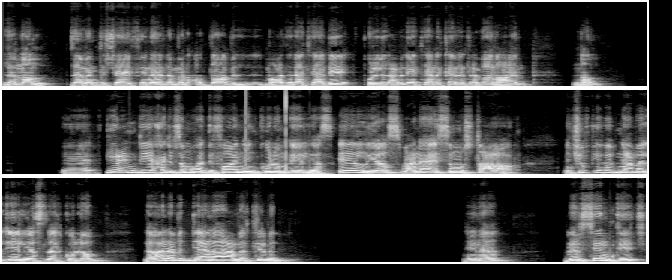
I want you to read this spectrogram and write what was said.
لنل. زي ما أنت شايف هنا لما اتضرب المعادلات هذه كل العمليات هنا كانت عبارة عن نل. إيه، في عندي حاجة بسموها defining column alias. Alias معناها اسم مستعار. نشوف كيف بنعمل alias لل column لو أنا بدي أنا أعمل كلمة هنا percentage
